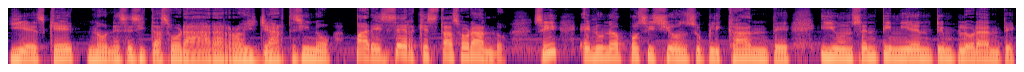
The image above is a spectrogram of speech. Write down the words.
y es que no necesitas orar, arrodillarte, sino parecer que estás orando, ¿sí? En una posición suplicante y un sentimiento implorante.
